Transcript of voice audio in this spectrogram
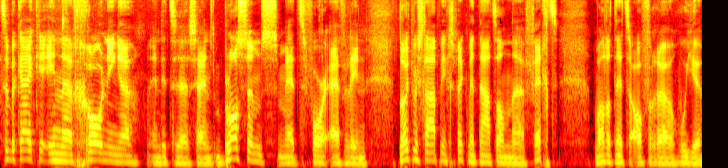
Te bekijken in eh, Groningen. En dit eh, zijn Blossoms met For Evelyn. Nooit meer slapen in gesprek met Nathan eh, Vecht. We hadden het net over hoe je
